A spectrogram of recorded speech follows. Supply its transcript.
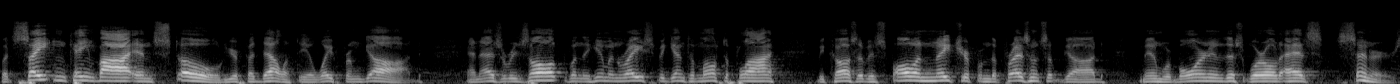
But Satan came by and stole your fidelity away from God. And as a result, when the human race began to multiply because of his fallen nature from the presence of God, men were born into this world as sinners.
